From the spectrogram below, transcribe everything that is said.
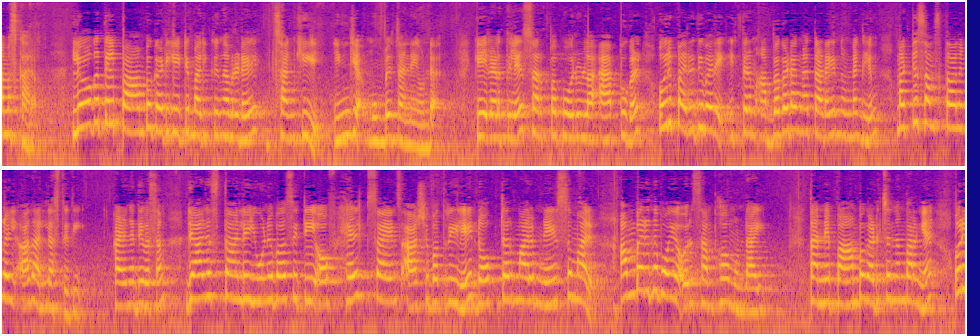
നമസ്കാരം. ലോകത്തിൽ പാമ്പ് കടിയേറ്റ് മരിക്കുന്നവരുടെ സംഖ്യയിൽ ഇന്ത്യ മുമ്പിൽ തന്നെയുണ്ട്. കേരളത്തിലെ സർപ്പ പോലുള്ള ആപ്പുകൾ ഒരു പരിധിവരെ ഇത്തരം അപകടങ്ങൾ തടയുന്നുണ്ടെങ്കിലും മറ്റ് സംസ്ഥാനങ്ങളിൽ അതല്ല സ്ഥിതി. കഴിഞ്ഞ ദിവസം രാജസ്ഥാനിലെ യൂണിവേഴ്സിറ്റി ഓഫ് ഹെൽത്ത് സയൻസ് ആശുപത്രിയിലെ ഡോക്ടർമാരും നഴ്സുമാരും അമ്പരന്ന് പോയ ഒരു സംഭവം ഉണ്ടായി തന്നെ പാമ്പ് കടിച്ചെന്നും പറഞ്ഞ് ഒരു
